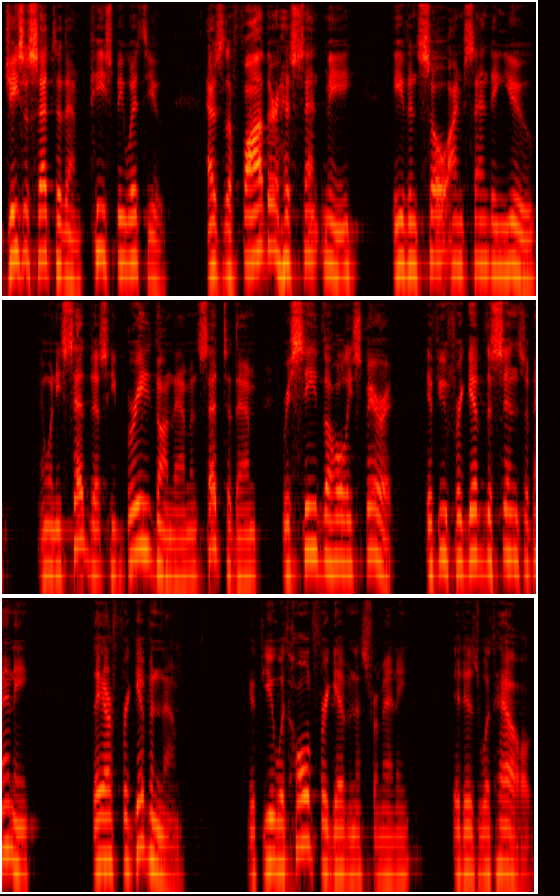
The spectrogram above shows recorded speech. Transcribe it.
Jesus said to them, Peace be with you. As the Father has sent me, even so I'm sending you. And when he said this, he breathed on them and said to them, Receive the Holy Spirit. If you forgive the sins of any, they are forgiven them. If you withhold forgiveness from any, it is withheld.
